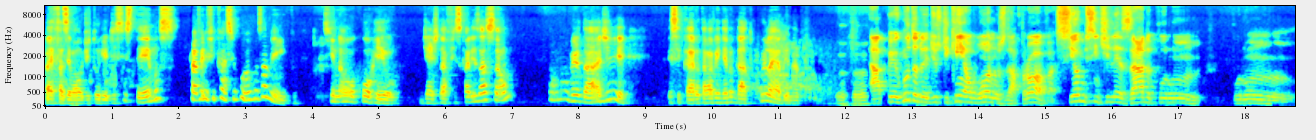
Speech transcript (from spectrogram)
vai fazer uma auditoria de sistemas para verificar se ocorreu vazamento. Se não ocorreu diante da fiscalização, então, na verdade, esse cara estava vendendo gato por lebre, né? Uhum. A pergunta do Edilson de quem é o ônus da prova, se eu me sentir lesado por um, por um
